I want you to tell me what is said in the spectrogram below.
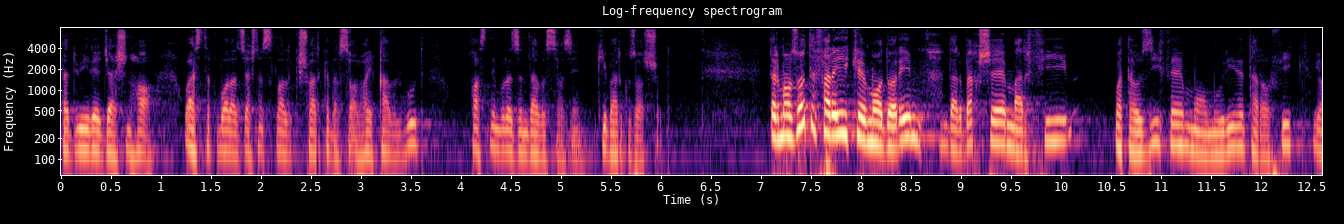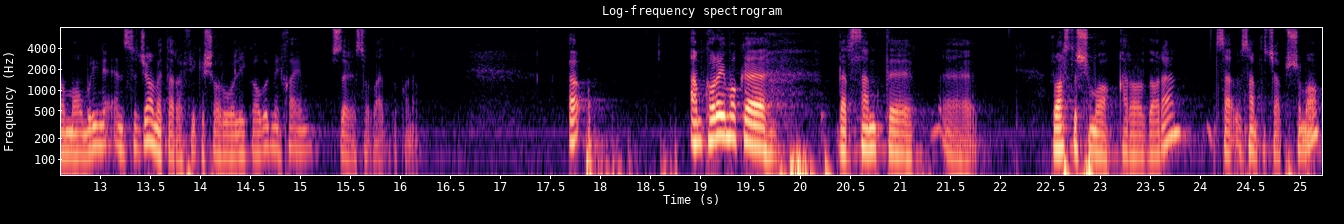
تدویر جشن ها و استقبال از جشن استقلال کشور که در سالهای قبل بود خواستیم رو زنده بسازیم. کی برگزار شد؟ در موضوعات فرعی که ما داریم در بخش مرفی و توظیف مامورین ترافیک یا مامورین انسجام ترافیک شاروالی کابل می‌خوایم چیزایی صحبت بکنم. همکارای ما که در سمت راست شما قرار دارن سمت چپ شما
